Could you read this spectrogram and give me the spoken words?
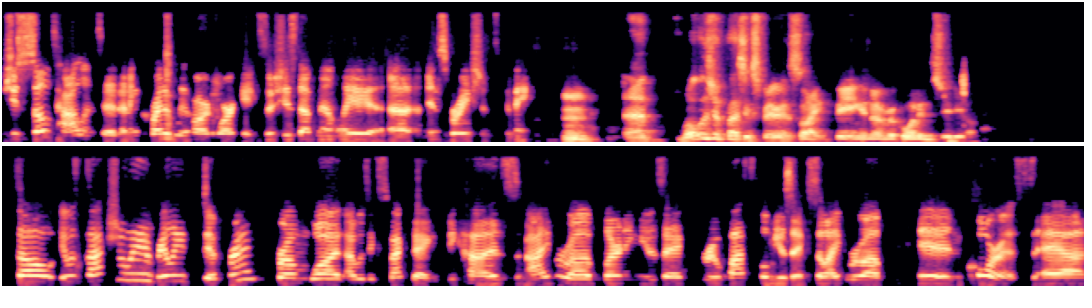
she's so talented and incredibly hardworking. So she's definitely an inspiration to me. Mm. Um, what was your first experience like being in a recording studio? So it was actually really different from what I was expecting because I grew up learning music through classical music. So I grew up in chorus and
